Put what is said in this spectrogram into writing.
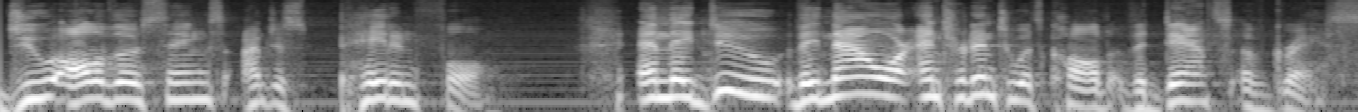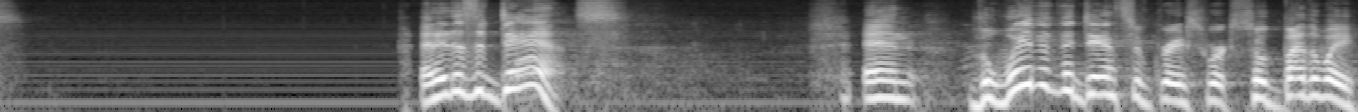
do all of those things. I'm just paid in full. And they do, they now are entered into what's called the dance of grace. And it is a dance. And the way that the dance of grace works, so by the way,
